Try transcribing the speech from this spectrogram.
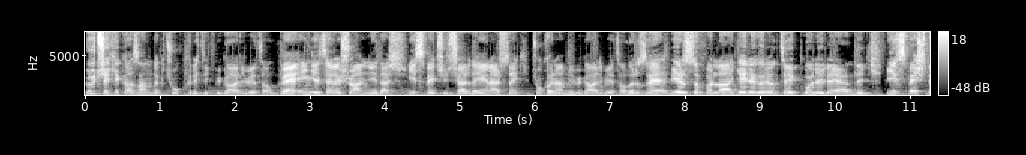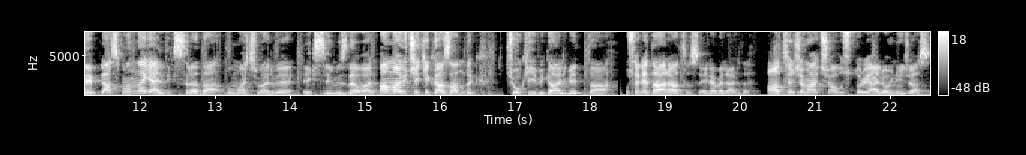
3-2 kazandık. Çok kritik bir galibiyet aldık. Ve İngiltere şu an lider. İsveç içeride yenersek çok önemli bir galibiyet alırız ve 1-0'la Gallagher'ın tek golüyle yendik. İsveç deplasmanına geldik. Sırada bu maç var ve eksiğimiz de var. Ama 3-2 kazandık. Çok iyi bir galibiyet daha. Bu sene daha rahatız elemelerde. 6. maç Avusturya ile oynayacağız.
